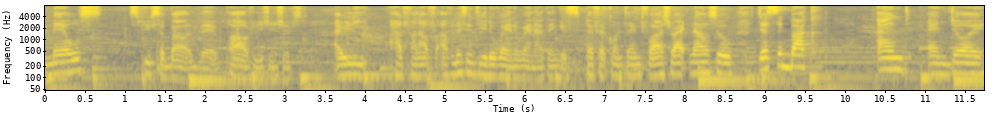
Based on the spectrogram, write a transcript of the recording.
Mills speaks about the power of relationships. I really had fun. I've, I've listened to it over and over, and I think it's perfect content for us right now. So, just sit back and enjoy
